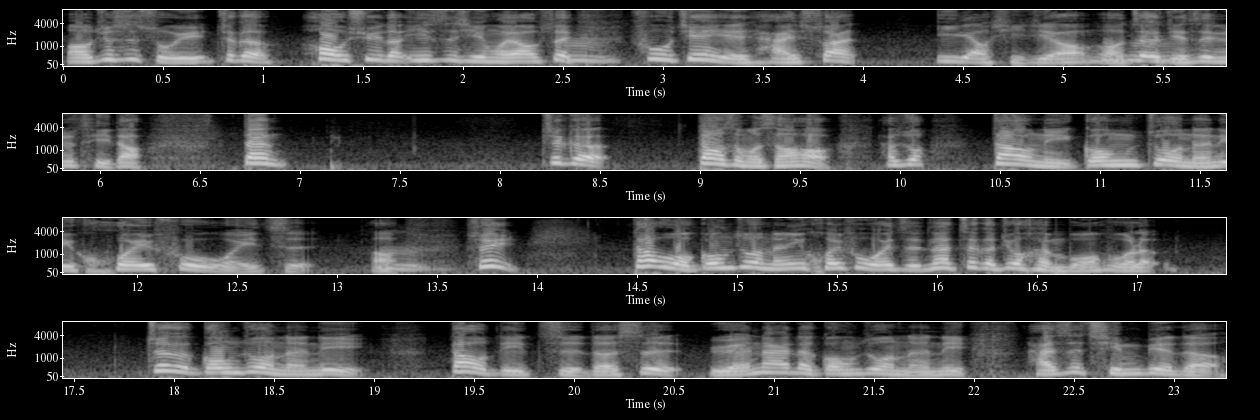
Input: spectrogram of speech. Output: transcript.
哦，就是属于这个后续的医治行为哦，所以复健也还算医疗期间哦哦，这个解释你就提到，但这个到什么时候？他说到你工作能力恢复为止哦，所以到我工作能力恢复为止，那这个就很模糊了。这个工作能力到底指的是原来的工作能力，还是轻便的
